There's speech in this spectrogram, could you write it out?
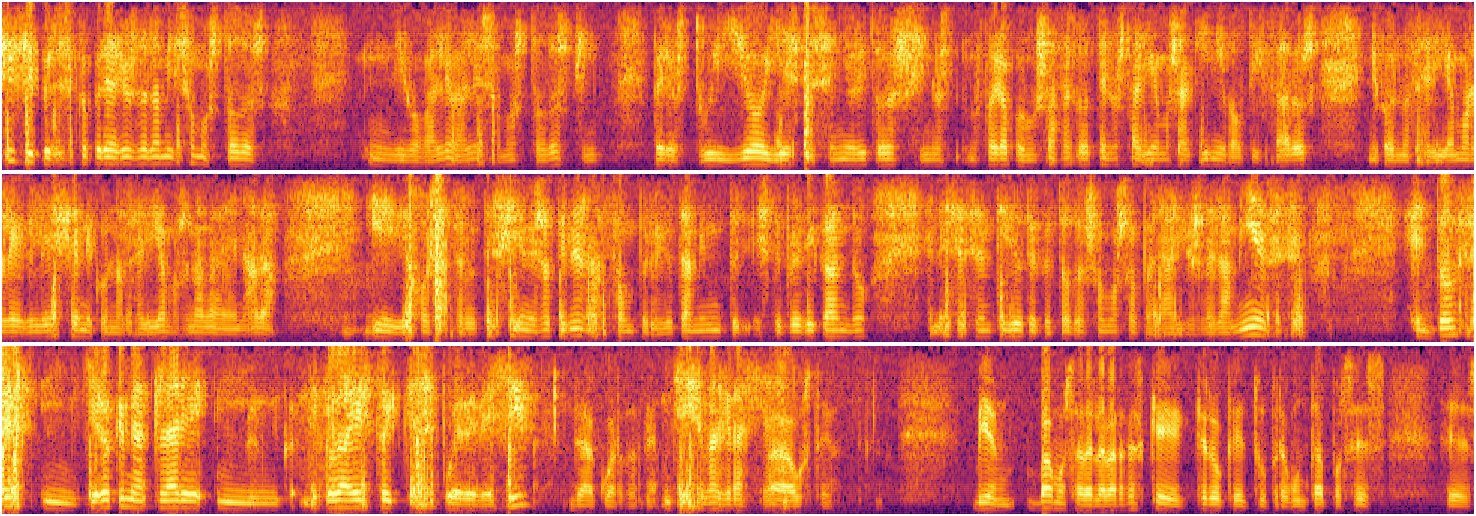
Sí, sí, pero es que operarios de la mies somos todos. Digo, vale, vale, somos todos, sí, pero tú y yo y este señor y todos, si no fuera por un sacerdote no estaríamos aquí ni bautizados, ni conoceríamos la iglesia, ni conoceríamos nada de nada. Y dijo el sacerdote, sí, en eso tienes razón, pero yo también estoy predicando en ese sentido de que todos somos operarios de la mies. Entonces, mm, quiero que me aclare mm, de qué va esto y qué se puede decir. De acuerdo. Muchísimas gracias. A usted. Bien, vamos a ver, la verdad es que creo que tu pregunta pues es, es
